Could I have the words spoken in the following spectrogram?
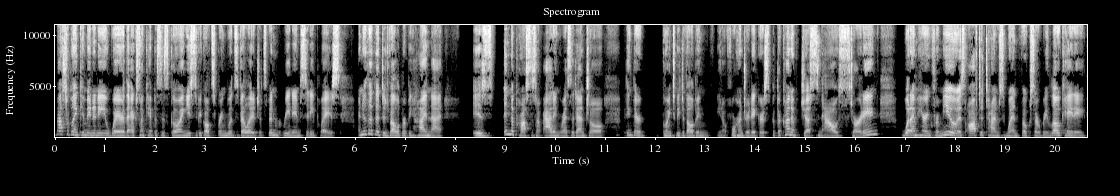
master plan community where the Exxon campus is going used to be called Springwoods Village. It's been renamed City Place. I know that the developer behind that is in the process of adding residential. I think they're going to be developing, you know, 400 acres, but they're kind of just now starting. What I'm hearing from you is oftentimes when folks are relocating,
